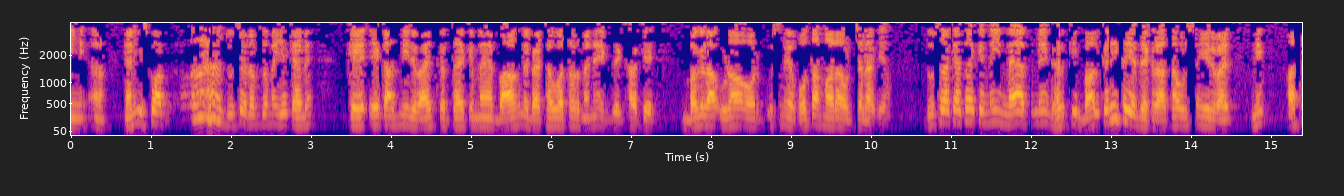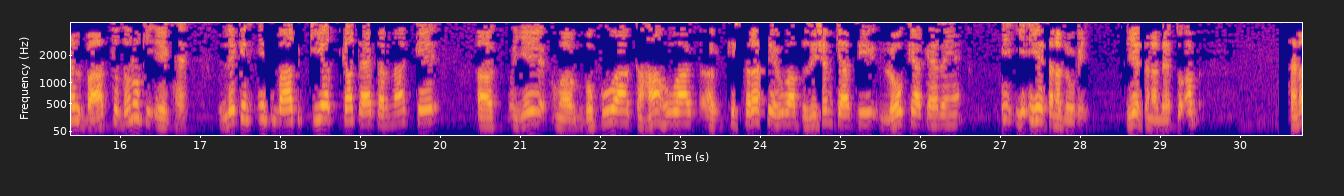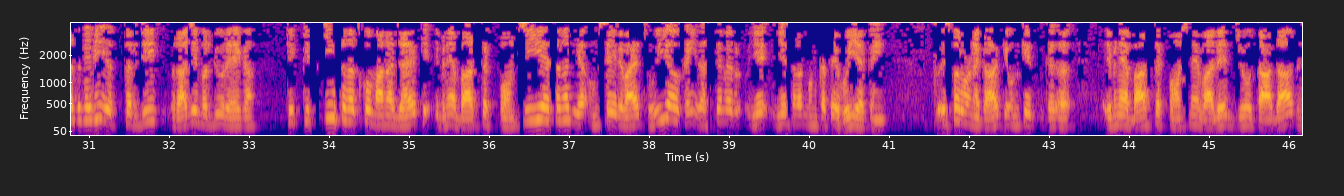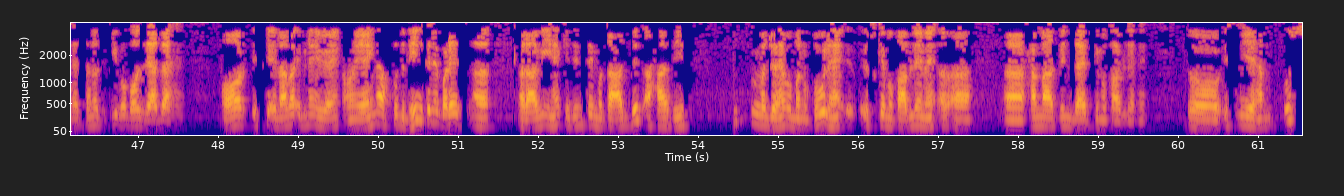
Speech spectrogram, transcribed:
یعنی اس کو آپ دوسرے لفظوں میں یہ کہہ لیں کہ ایک آدمی روایت کرتا ہے کہ میں باغ میں بیٹھا ہوا تھا اور میں نے ایک دیکھا کہ بگلا اڑا اور اس نے غوطہ مارا اور چلا گیا۔ دوسرا کہتا ہے کہ نہیں، میں اپنے گھر کی بالکنی سے یہ دیکھ رہا تھا، اور اس نے یہ روایت، نہیں، اصل بات تو دونوں کی ایک ہے، لیکن اس بات کی کا طے کرنا کہ یہ وقوع کہاں ہوا کس طرح سے ہوا پوزیشن کیا تھی، لوگ کیا کہہ رہے ہیں، یہ سند ہو گئی، یہ سند ہے۔ تو اب سند میں بھی ترجیح راج مرجو رہے گا۔ کہ کس کی سند کو مانا جائے کہ ابن عباس تک پہنچی ہے سند یا ان سے روایت ہوئی ہے اور کہیں رستے میں یہ یہ سند منقطع ہوئی ہے کہیں؟ تو اس پر انہوں نے کہا کہ ان کی ابن عباس تک پہنچنے والے جو تعداد ہے سند کی وہ بہت زیادہ ہے۔ اور اس کے علاوہ ابن عیینہ خود بھی اتنے بڑے راوی ہیں کہ جن سے متعدد احادیث جو ہیں وہ منقول ہیں اس کے مقابلے میں حماد بن زید کے مقابلے میں۔ تو اس لیے ہم اس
